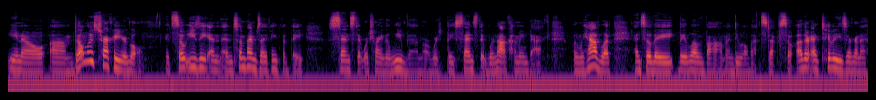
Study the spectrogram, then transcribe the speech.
you know, um, don't lose track of your goal. It's so easy, and, and sometimes I think that they sense that we're trying to leave them, or they sense that we're not coming back when we have left, and so they they love bomb and do all that stuff. So other activities are gonna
